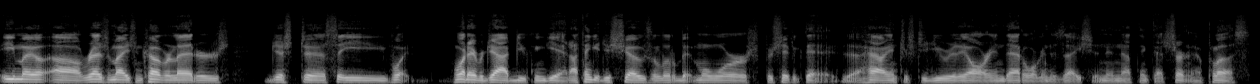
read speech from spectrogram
email uh, resumes and cover letters just to see what whatever job you can get. I think it just shows a little bit more specific that uh, how interested you really are in that organization, and I think that's certainly a plus.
